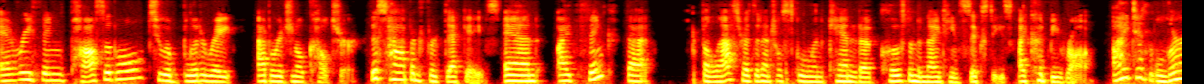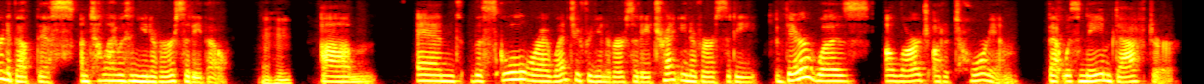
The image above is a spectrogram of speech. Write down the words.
everything possible to obliterate Aboriginal culture. This happened for decades, and I think that the last residential school in Canada closed in the 1960s. I could be wrong. I didn't learn about this until I was in university, though. Mm-hmm. Um, and the school where I went to for university, Trent University, there was a large auditorium that was named after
